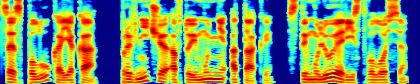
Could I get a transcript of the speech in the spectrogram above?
Це сполука, яка привнічує автоімунні атаки, стимулює ріст волосся,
